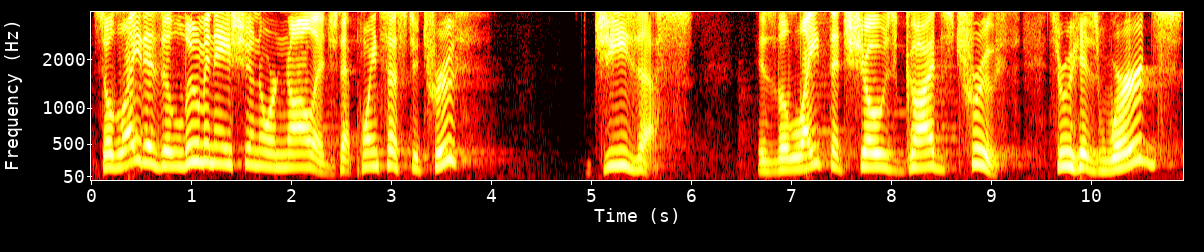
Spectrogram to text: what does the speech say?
So, light is illumination or knowledge that points us to truth. Jesus is the light that shows God's truth through his words,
